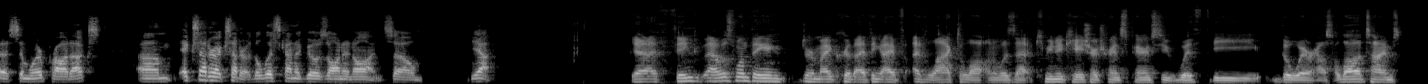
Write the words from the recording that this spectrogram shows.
uh, similar products, um, et cetera, et cetera. The list kind of goes on and on. So, yeah, yeah, I think that was one thing during my career that I think I've I've lacked a lot on was that communication or transparency with the the warehouse. A lot of times,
